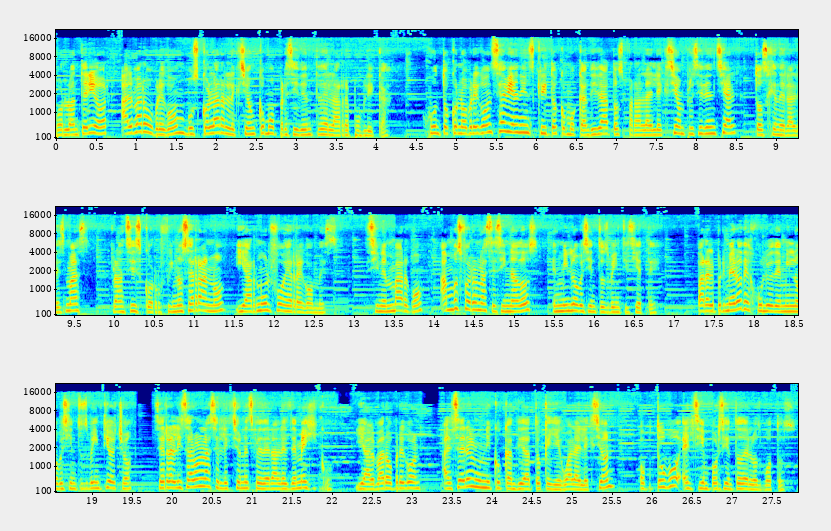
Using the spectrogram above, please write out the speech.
Por lo anterior, Álvaro Obregón buscó la reelección como presidente de la República. Junto con Obregón se habían inscrito como candidatos para la elección presidencial dos generales más, Francisco Rufino Serrano y Arnulfo R. Gómez. Sin embargo, ambos fueron asesinados en 1927. Para el 1 de julio de 1928 se realizaron las elecciones federales de México y Álvaro Obregón, al ser el único candidato que llegó a la elección, obtuvo el 100% de los votos.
